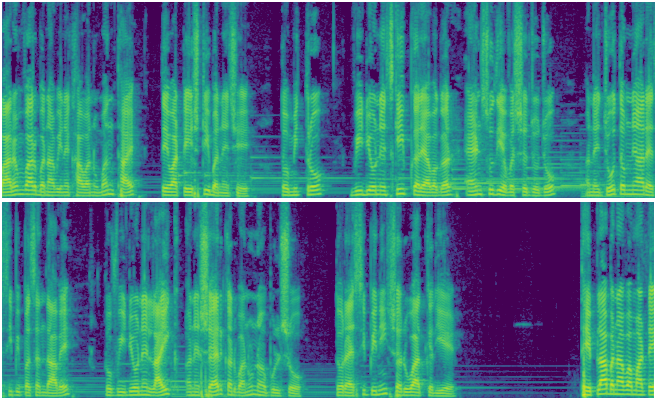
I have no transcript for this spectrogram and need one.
વારંવાર બનાવીને ખાવાનું મન થાય તેવા ટેસ્ટી બને છે. તો મિત્રો, વિડીયોને સ્કીપ કર્યા વગર એન્ડ સુધી અવશ્ય જોજો અને જો તમને આ રેસીપી પસંદ આવે, તો વિડીયોને લાઈક અને શેર કરવાનું ન ભૂલશો. તો રેસીપીની શરૂઆત કરીએ. થેપલા બનાવવા માટે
